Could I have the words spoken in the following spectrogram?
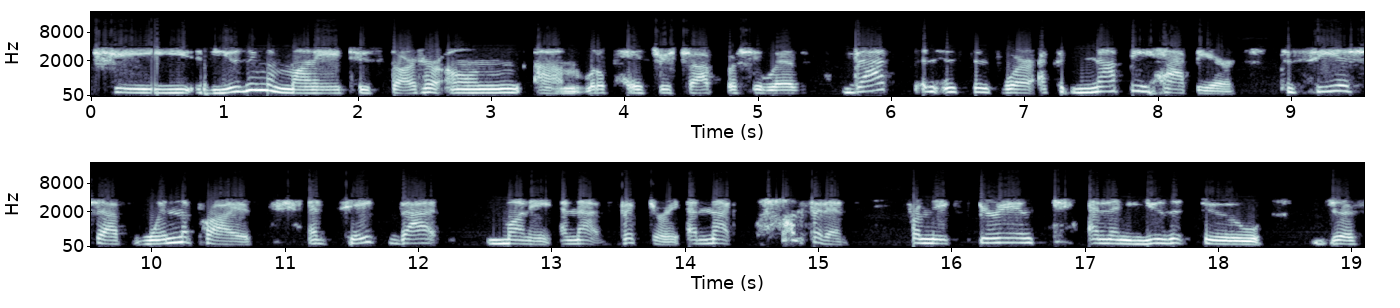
She is using the money to start her own um, little pastry shop where she lives. That's an instance where I could not be happier to see a chef win the prize and take that money and that victory and that confidence from the experience and then use it to just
